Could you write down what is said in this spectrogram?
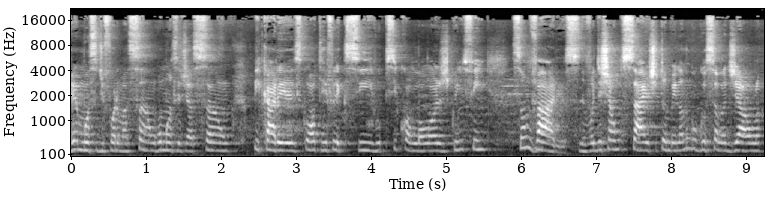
romance de formação, romance de ação, picaresco, autorreflexivo, psicológico, enfim, são vários. Eu vou deixar um site também lá no Google Sala de Aula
